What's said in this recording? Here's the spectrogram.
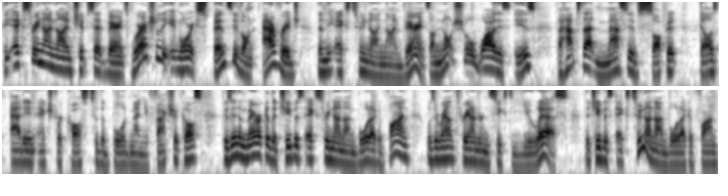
The X399 chipset variants were actually more expensive on average than the X299 variants. I'm not sure why this is. Perhaps that massive socket does add in extra costs to the board manufacture costs because in America the cheapest X399 board I could find was around 360 US. The cheapest X299 board I could find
